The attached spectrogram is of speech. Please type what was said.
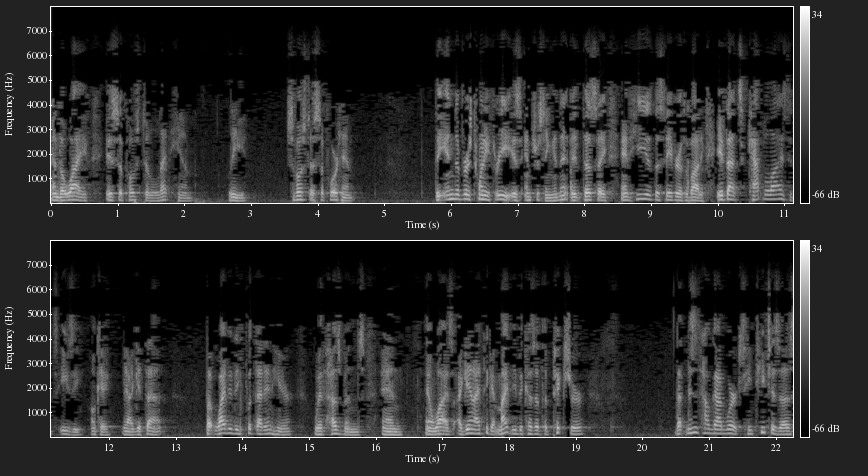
And the wife is supposed to let him lead, supposed to support him. The end of verse 23 is interesting, and it? it does say, and he is the Savior of the body. If that's capitalized, it's easy. Okay, yeah, I get that. But why did he put that in here with husbands and, and wives? Again, I think it might be because of the picture that this is how God works. He teaches us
